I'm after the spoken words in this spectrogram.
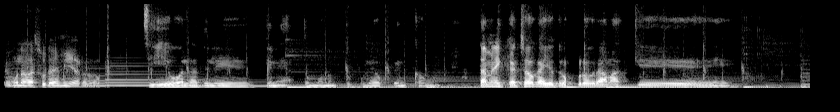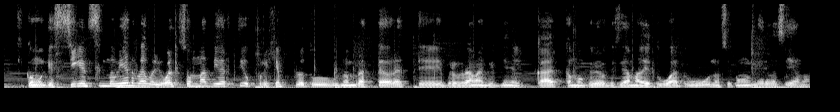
es una basura de mierda, weón. Sí, weón, la tele tiene estos momentos culiados penca, weón. También hay cachado que hay otros programas que, que como que siguen siendo mierda, pero igual son más divertidos. Por ejemplo, tú nombraste ahora este programa que tiene el Cárcamo, creo que se llama De tú a tú, no sé cómo mierda se llama.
